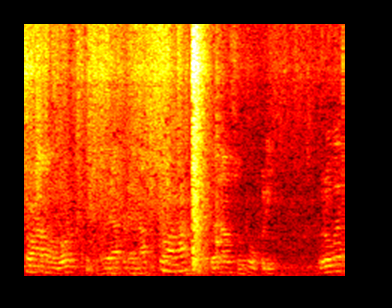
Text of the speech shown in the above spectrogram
ચણાનો લોટ. હવે આપણે નાખશું બનાવશું ઢોકળી. બરોબર?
